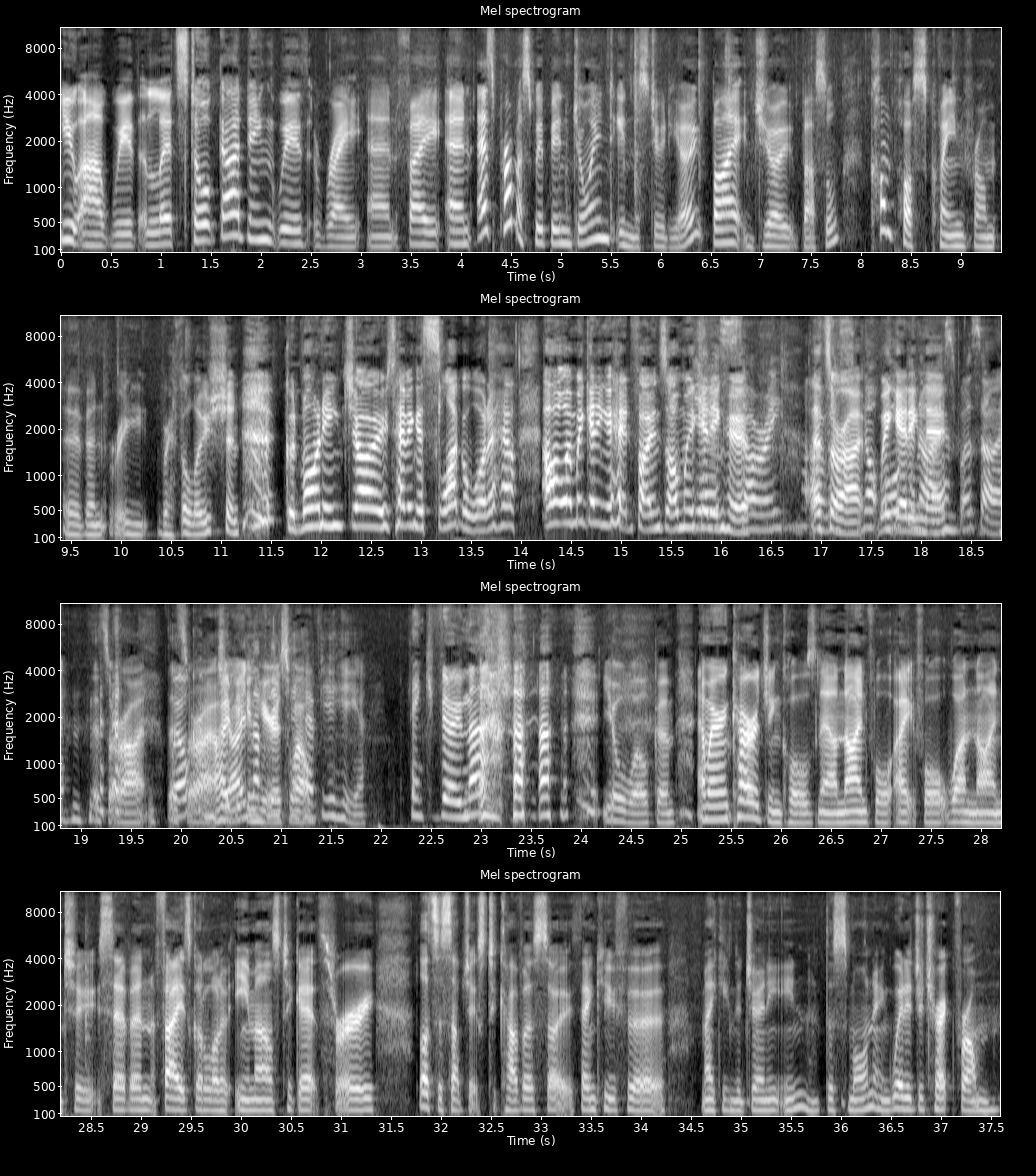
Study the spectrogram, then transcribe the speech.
You are with Let's Talk Gardening with Ray and Faye. And as promised, we've been joined in the studio by Joe Bustle, compost queen from Urban Re- Revolution. Good morning, Joe. Having a slug of water. How? Oh, and we're getting her headphones on. We're getting her. Sorry, That's all right. We're getting there. Was I? That's all right. That's Welcome, all right. I hope Joe. you can Lovely hear as to well. have you here. Thank you very much. You're welcome. And we're encouraging calls now, 94841927. Faye's got a lot of emails to get through, lots of subjects to cover. So thank you for making the journey in this morning. Where did you trek from?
